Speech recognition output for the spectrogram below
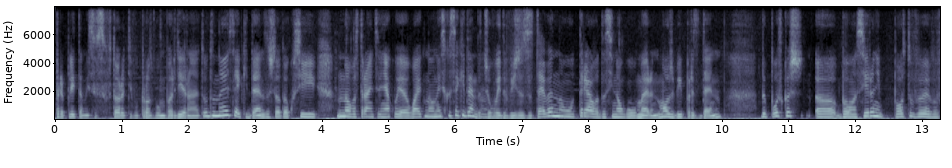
преплита ми се с втория ти въпрос бомбардирането, да не е всеки ден, защото ако си нова страница някой е лайкнал, не иска всеки ден да чува и да вижда за тебе, но трябва да си много умерен, може би през ден, да пускаш а, балансирани постове в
